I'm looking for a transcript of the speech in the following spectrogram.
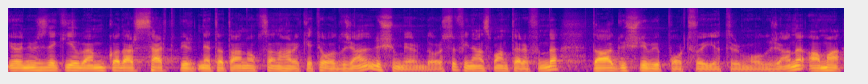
önümüzdeki yıl ben bu kadar sert bir net hata noksanı hareketi olacağını düşünmüyorum doğrusu. Finansman tarafında daha güçlü bir portföy yatırımı olacağını ama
